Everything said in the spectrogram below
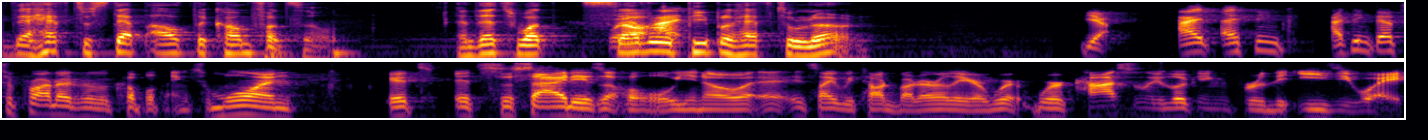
they have to step out the comfort zone and that's what several well, I, people have to learn yeah I, I think i think that's a product of a couple things one it's it's society as a whole you know it's like we talked about earlier we're, we're constantly looking for the easy way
